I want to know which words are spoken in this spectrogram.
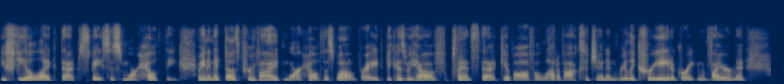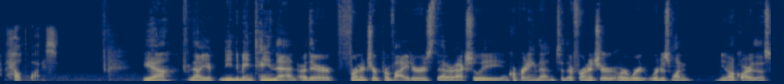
You feel like that space is more healthy. I mean and it does provide more health as well right? Because we have plants that give off a lot of oxygen and really create a great environment health wise yeah. Now you need to maintain that. Are there furniture providers that are actually incorporating that into their furniture, or where where does one, you know, acquire those?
